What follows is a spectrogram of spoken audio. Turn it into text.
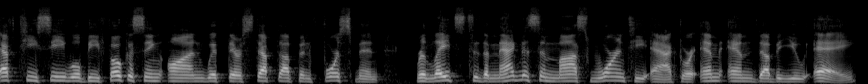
FTC will be focusing on with their stepped up enforcement relates to the Magnuson Moss Warranty Act, or MMWA.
